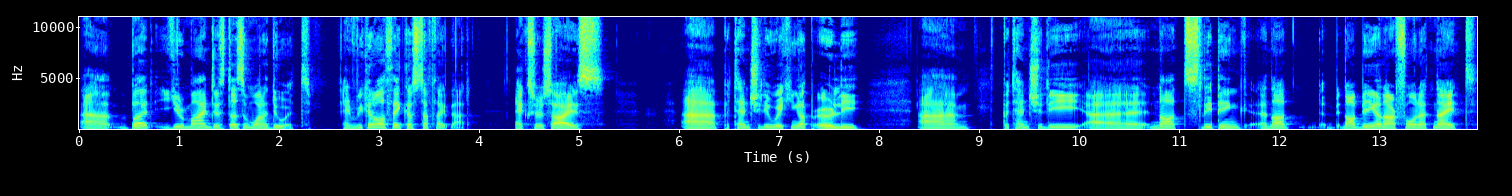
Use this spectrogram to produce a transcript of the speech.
uh, but your mind just doesn't want to do it. And we can all think of stuff like that exercise, uh, potentially waking up early. Um, potentially uh, not sleeping, uh, not not being on our phone at night,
